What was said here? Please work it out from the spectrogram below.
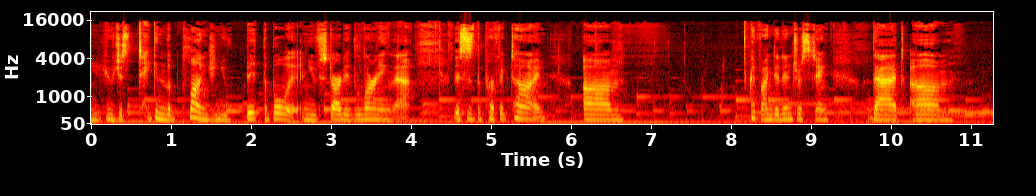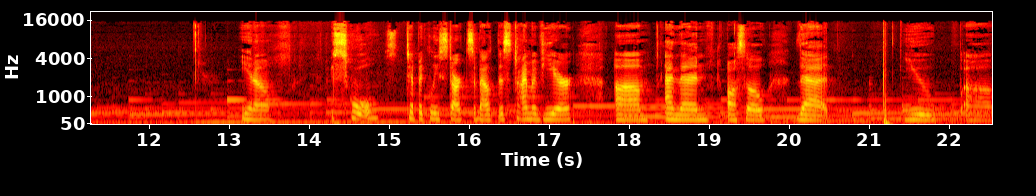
you've just taken the plunge and you've bit the bullet and you've started learning that. This is the perfect time. Um, I find it interesting that, um, you know, school typically starts about this time of year, um, and then also that you uh,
